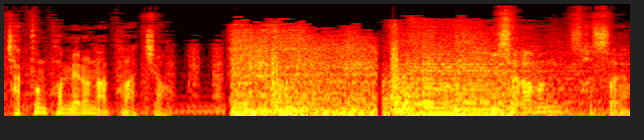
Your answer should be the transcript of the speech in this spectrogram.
작품 판매로 나타났죠. 이 사람은 샀어요.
